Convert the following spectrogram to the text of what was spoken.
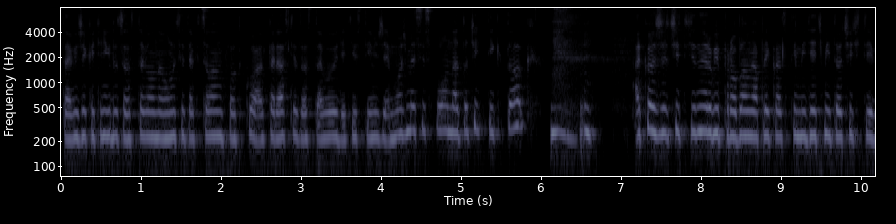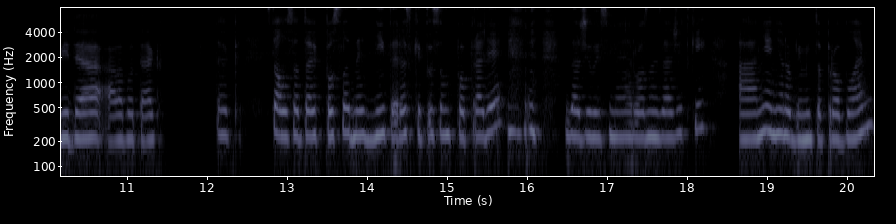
tak, že keď niekto zastavil na ulici, tak chcel len fotku a teraz ťa zastavujú deti s tým, že môžeme si spolu natočiť TikTok. akože či ti nerobí problém napríklad s tými deťmi točiť tie videá alebo tak. Tak stalo sa to aj v posledné dni, teraz keď tu som v Poprade. Zažili sme rôzne zážitky a nie, nerobí mi to problém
